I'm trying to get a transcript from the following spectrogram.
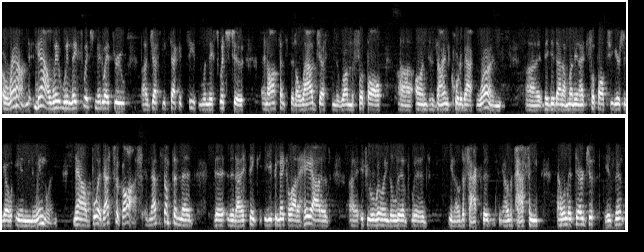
around. Now when, when they switched midway through uh, Justin's second season, when they switched to an offense that allowed Justin to run the football uh, on designed quarterback runs. Uh, they did that on Monday Night Football two years ago in New England. Now, boy, that took off, and that's something that that, that I think you can make a lot of hay out of uh, if you were willing to live with, you know, the fact that you know the passing element there just isn't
